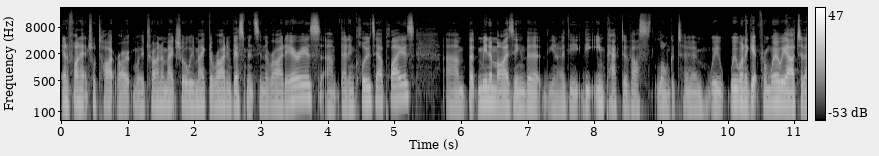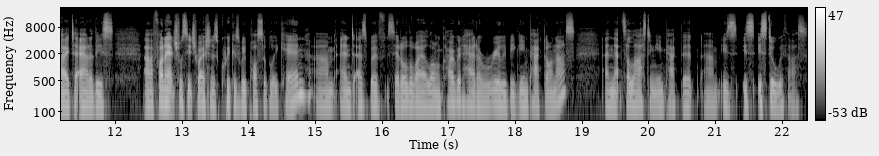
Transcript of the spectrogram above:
in a financial tightrope. We're trying to make sure we make the right investments in the right areas. Um, that includes our players. Um, but minimising the you know the the impact of us longer term. We we want to get from where we are today to out of this uh, financial situation as quick as we possibly can. Um, and as we've said all the way along, COVID had a really big impact on us, and that's a lasting impact that um, is is is still with us.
